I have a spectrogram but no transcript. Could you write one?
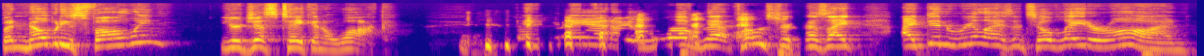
but nobody's following, you're just taking a walk." and man, I love that poster because I I didn't realize until later on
